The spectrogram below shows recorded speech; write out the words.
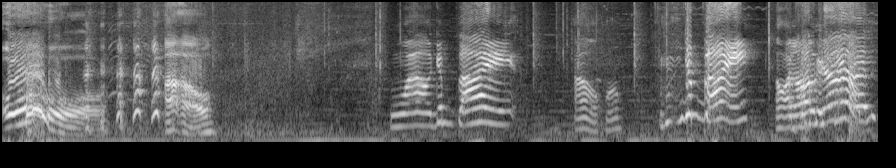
Oh! Uh oh. Wow, goodbye. Oh well. goodbye. Oh, I Oh broke your god!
